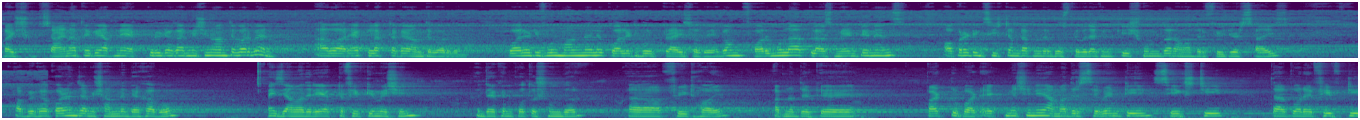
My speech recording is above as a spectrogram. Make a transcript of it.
ভাই চায়না থেকে আপনি এক কোটি টাকার মেশিনও আনতে পারবেন আবার এক লাখ টাকায় আনতে পারবেন। কোয়ালিটিফুল মাল নিলে কোয়ালিটিফুল প্রাইস হবে এবং ফর্মুলা প্লাস মেনটেনেন্স অপারেটিং সিস্টেমটা আপনাদের বুঝতে হবে। দেখেন কী সুন্দর আমাদের ফিডের সাইজ অপেক্ষা করেন যে আমি সামনে দেখাবো। এই যে আমাদের এই একটা ফিফটি মেশিন দেখেন কত সুন্দর ফিট হয়। আপনাদেরকে পার্ট টু পার্ট এক মেশিনে আমাদের সেভেন্টি সিক্সটি তারপরে ফিফটি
